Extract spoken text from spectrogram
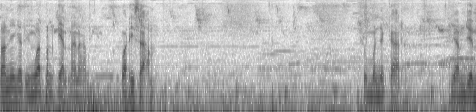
ตอนนี้ก็ถึงวัดมันแก่นแล้วนะครับ วัดที่สามชมบรรยากาศ ยามเย็น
